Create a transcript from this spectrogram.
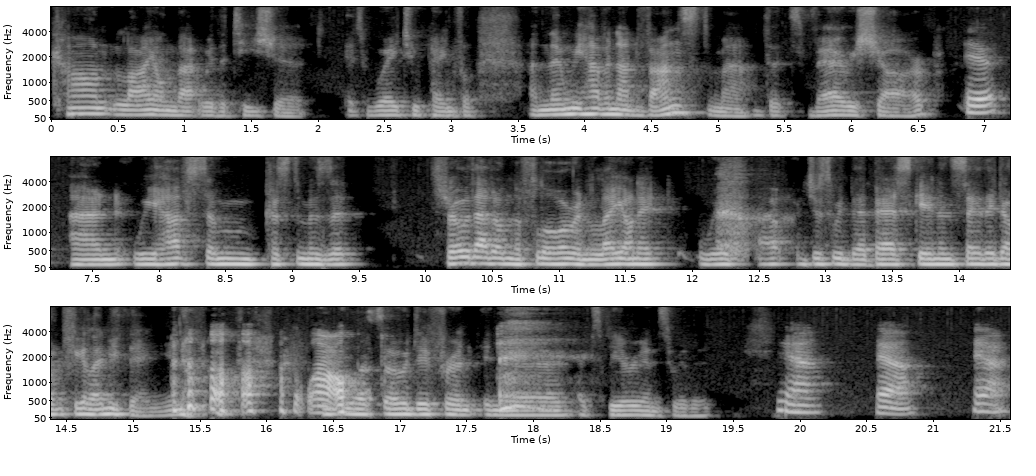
can't lie on that with a t shirt it's way too painful. And then we have an advanced mat that's very sharp. Yeah. And we have some customers that throw that on the floor and lay on it with uh, just with their bare skin and say they don't feel anything. You know, wow, people are so different in their experience with it. Yeah, yeah, yeah.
